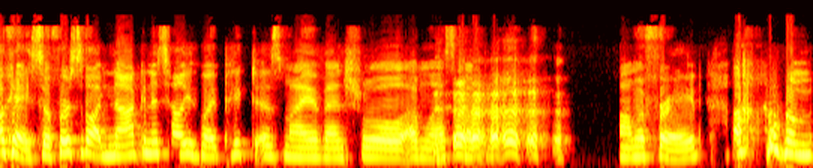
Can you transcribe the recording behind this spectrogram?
Okay so first of all i'm not going to tell you who i picked as my eventual um, last couple i'm afraid. Um,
